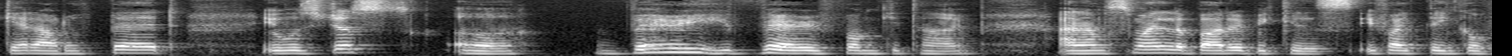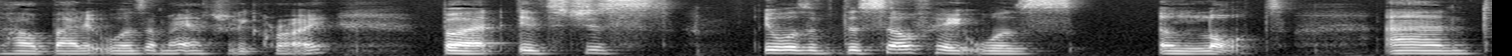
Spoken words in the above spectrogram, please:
get out of bed. It was just a very, very funky time, and I'm smiling about it because if I think of how bad it was, I might actually cry. But it's just it was the self hate was a lot, and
